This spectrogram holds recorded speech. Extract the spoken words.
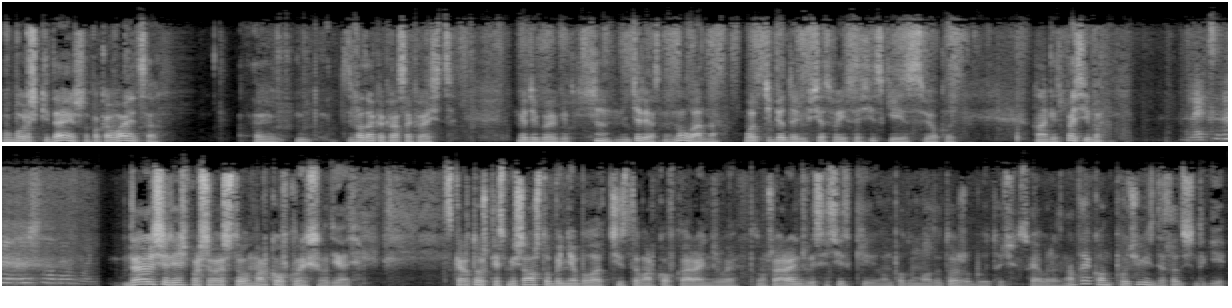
в борщ кидаешь, а пока варится, э, вода как раз окрасится. Гадигорий говорит, «Хм, интересно, ну ладно, вот тебе дарю все свои сосиски из свеклы. Она говорит, спасибо. Дальше речь пошла, что морковку решил делать. С картошкой смешал, чтобы не было чисто морковка оранжевая. Потому что оранжевые сосиски, он подумал, это тоже будет очень своеобразно. А так он получились достаточно такие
